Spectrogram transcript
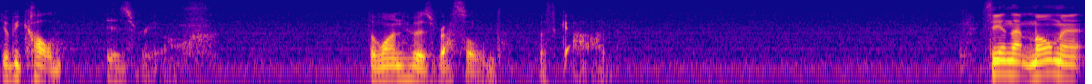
You'll be called Israel, the one who has wrestled with God. See, in that moment,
